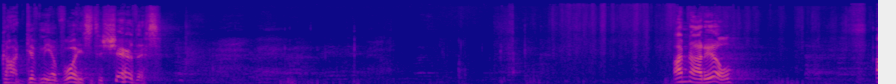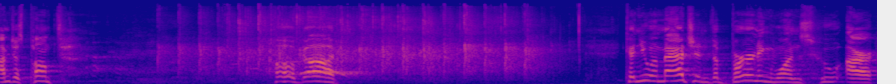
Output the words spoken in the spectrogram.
God, give me a voice to share this. I'm not ill. I'm just pumped. Oh, God. Can you imagine the burning ones who are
